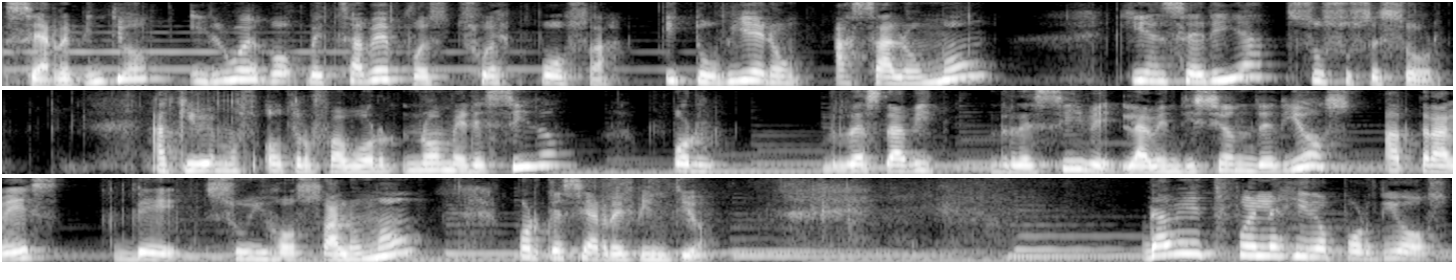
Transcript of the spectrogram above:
Se arrepintió y luego Betsabé fue su esposa y tuvieron a Salomón, quien sería su sucesor. Aquí vemos otro favor no merecido por David recibe la bendición de Dios a través de su hijo Salomón porque se arrepintió. David fue elegido por Dios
